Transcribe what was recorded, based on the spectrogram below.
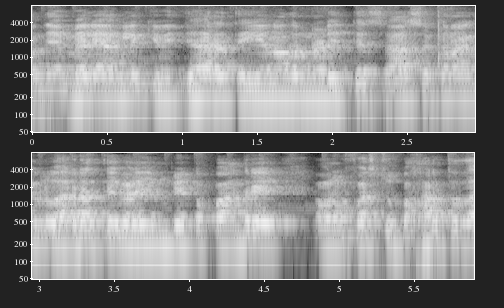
ಒಂದು ಎಂ ಎಲ್ ಎ ಆಗ್ಲಿಕ್ಕೆ ವಿದ್ಯಾರ್ಹತೆ ಏನಾದರೂ ನಡೆಯುತ್ತೆ, ಶಾಸಕನಾಗಲು ಅರ್ಹತೆಗಳು ಏನ್ ಬೇಕಪ್ಪ ಅಂದ್ರೆ ಅವನು ಫಸ್ಟ್ ಭಾರತದ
